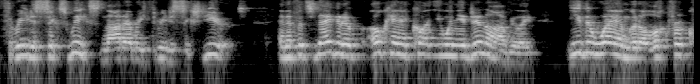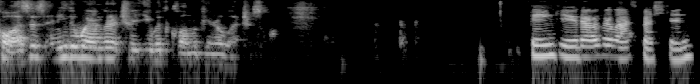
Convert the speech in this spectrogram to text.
three to six weeks, not every three to six years. And if it's negative, okay, I caught you when you didn't ovulate. Either way, I'm going to look for causes, and either way, I'm going to treat you with clomiphene or letrozole. Thank you. That was our last question.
